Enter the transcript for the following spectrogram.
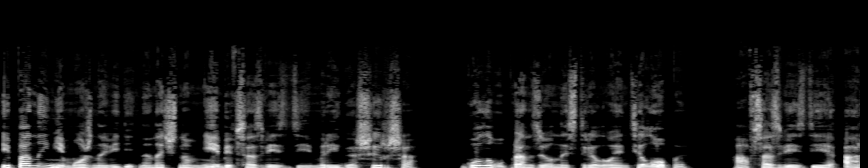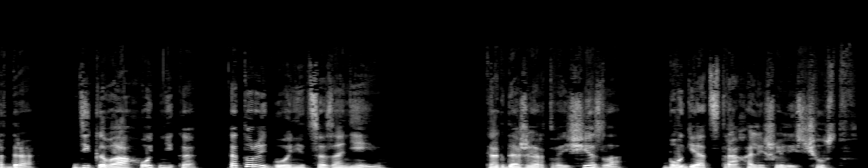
И поныне можно видеть на ночном небе в созвездии Мрига Ширша голову пронзенной стрелой антилопы, а в созвездии Ардра – дикого охотника, который гонится за нею. Когда жертва исчезла, боги от страха лишились чувств.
